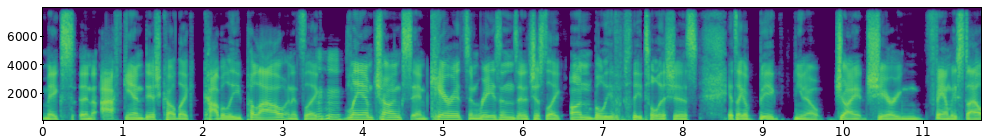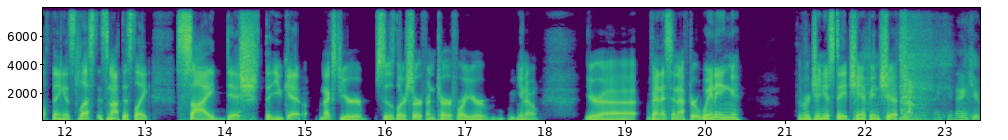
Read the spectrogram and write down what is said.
makes an Afghan dish called like kabuli palau, and it's like Mhm. lamb chunks and carrots and raisins, and it's just like unbelievably delicious. It's like a big, you know, giant sharing family style thing. It's less, it's not this like side dish that you get next to your Sizzler surf and turf or your, you know, your uh, venison after winning the Virginia State Championship. Thank you, thank you.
